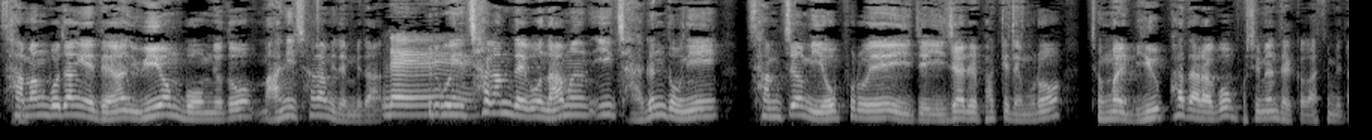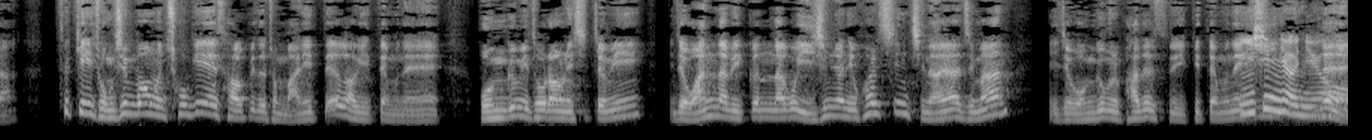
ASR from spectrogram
사망 보장에 대한 위험 보험료도 많이 차감이 됩니다. 네. 그리고 이 차감되고 남은 이 작은 돈이 3.25%의 이제 이자를 받게 되므로 정말 미흡하다라고 보시면 될 것 같습니다. 특히 종신보험은 초기에 사업비도 좀 많이 떼어가기 때문에 원금이 돌아오는 시점이 이제 완납이 끝나고 20년이 훨씬 지나야지만 이제 원금을 받을 수 있기 때문에 이- 20년이요? 네.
